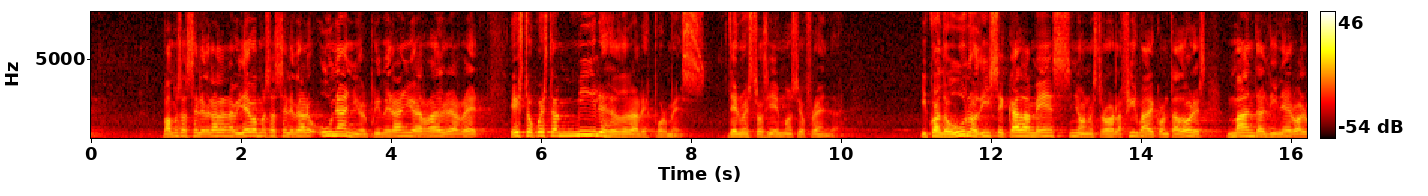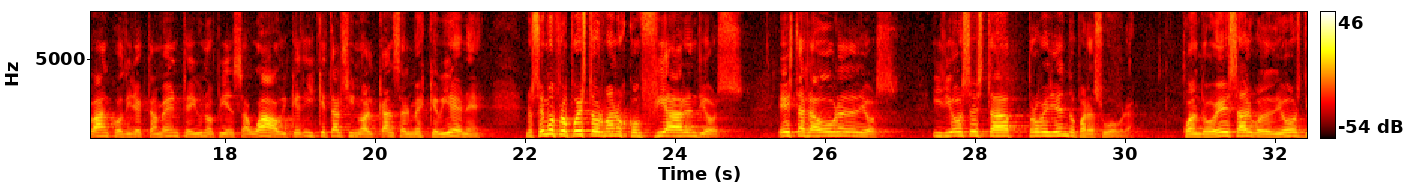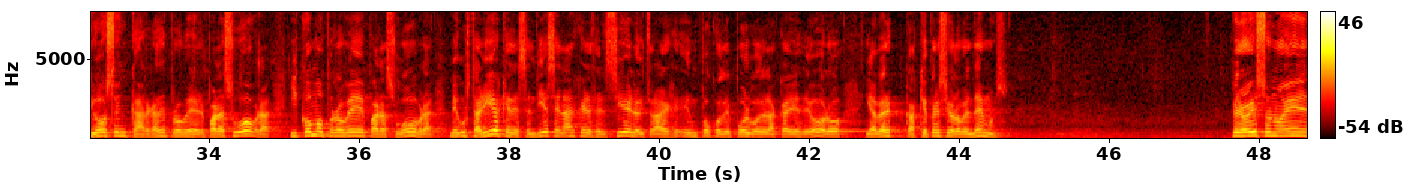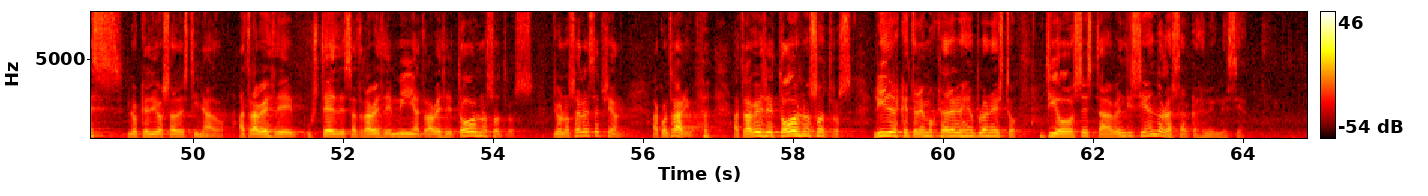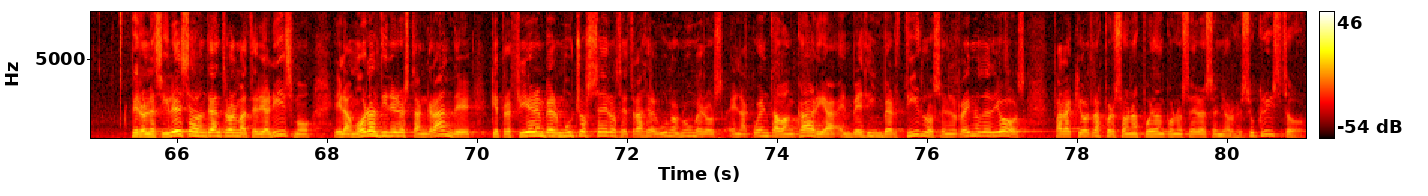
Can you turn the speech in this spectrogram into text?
Vamos a celebrar la Navidad, vamos a celebrar un año, el primer año de Radio La Red. Esto cuesta miles de dólares por mes de nuestros diezmos y ofrendas. Y cuando uno dice cada mes, no, nuestra, la firma de contadores manda el dinero al banco directamente y uno piensa, wow, ¿y qué, ¿y qué tal si no alcanza el mes que viene? Nos hemos propuesto, hermanos, confiar en Dios. Esta es la obra de Dios y Dios está proveyendo para su obra. Cuando es algo de Dios, Dios se encarga de proveer para su obra. ¿Y cómo provee para su obra? Me gustaría que descendiesen ángeles del cielo y traer un poco de polvo de las calles de oro y a ver a qué precio lo vendemos. Pero eso no es lo que Dios ha destinado. A través de ustedes, a través de mí, a través de todos nosotros. Yo no soy la excepción. Al contrario, a través de todos nosotros, líderes que tenemos que dar el ejemplo en esto, Dios está bendiciendo las arcas de la iglesia. Pero en las iglesias donde ha entrado el materialismo, el amor al dinero es tan grande que prefieren ver muchos ceros detrás de algunos números en la cuenta bancaria en vez de invertirlos en el reino de Dios para que otras personas puedan conocer al Señor Jesucristo.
